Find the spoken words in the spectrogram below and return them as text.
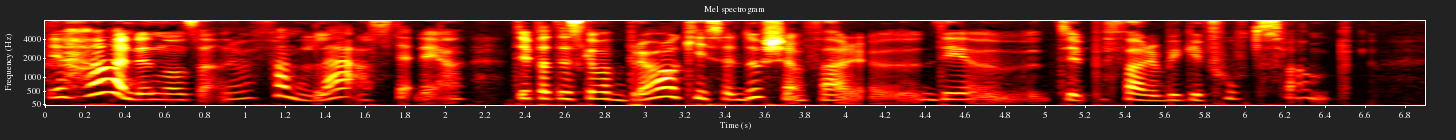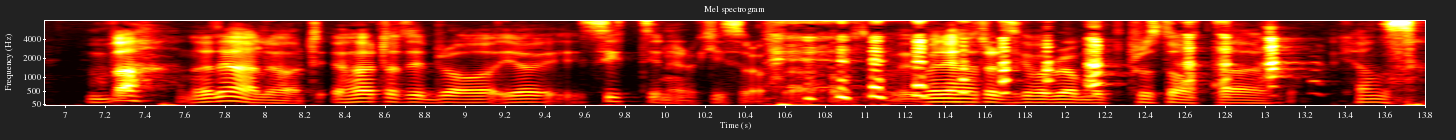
Jag hörde någonstans, vad fan läste jag det? Typ att det ska vara bra att kissa i duschen för det typ förebygger fotsvamp. Va? Nej, det har jag aldrig hört. Jag har hört att det är bra. Jag sitter ner och kissar ofta. Men jag har hört att det ska vara bra mot prostatacancer.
